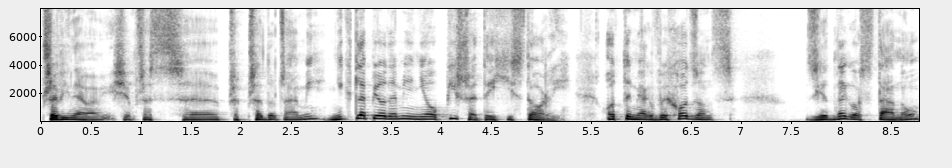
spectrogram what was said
przewinęła mi się przez, e, prze, przed oczami, nikt lepiej ode mnie nie opisze tej historii. O tym, jak wychodząc z jednego stanu,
